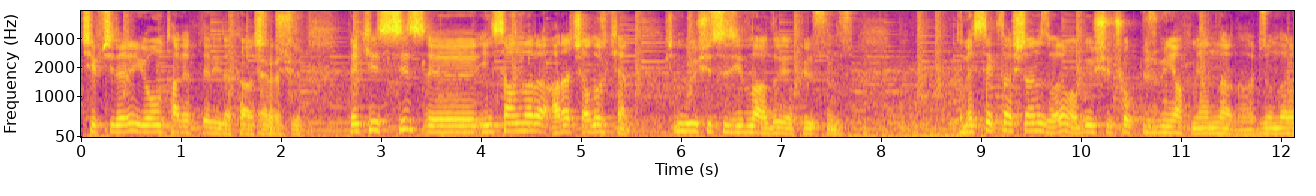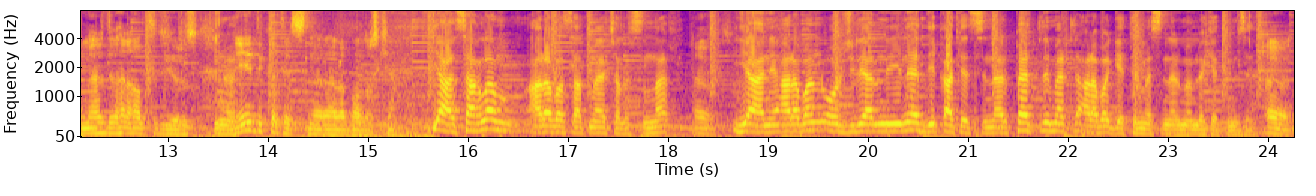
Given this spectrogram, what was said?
Çiftçilerin yoğun talepleriyle karşılaşıyor. Peki siz e, insanlara araç alırken, şimdi bu işi siz yıllardır yapıyorsunuz. Meslektaşlarınız var ama bu işi çok düzgün yapmayanlar da var. Biz onlara merdiven altı diyoruz. Evet. Neye dikkat etsinler araba alırken? Ya sağlam araba satmaya çalışsınlar. Evet. Yani arabanın orijinalliğine dikkat etsinler. Pertli mertli araba getirmesinler memleketimize. Evet.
